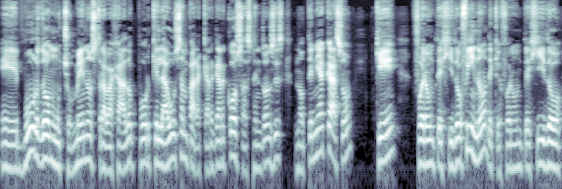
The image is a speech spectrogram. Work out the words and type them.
eh, burdo, mucho menos trabajado, porque la usan para cargar cosas. Entonces, no tenía caso que fuera un tejido fino, de que fuera un tejido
